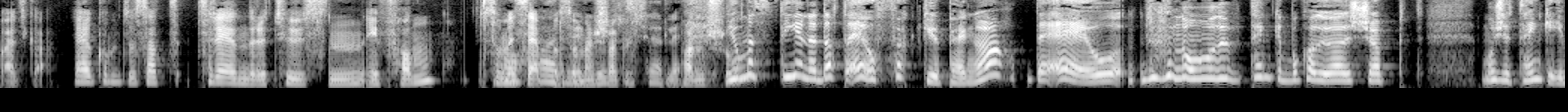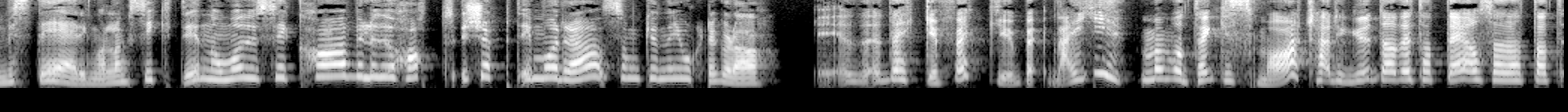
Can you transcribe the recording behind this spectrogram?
vet ikke hva. Jeg kommer til å sette 300 000 i fond, som vi ser på som en slags pensjon. Jo, men Stine, dette er jo fuck you-penger. Det er jo Nå må du tenke på hva du hadde kjøpt. Du må ikke tenke investering og langsiktig. Nå må du si hva ville du hatt kjøpt i morgen som kunne gjort deg glad. Det det er ikke fuck you Nei, man må tenke smart. Herregud, da hadde jeg tatt det, og så hadde jeg tatt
